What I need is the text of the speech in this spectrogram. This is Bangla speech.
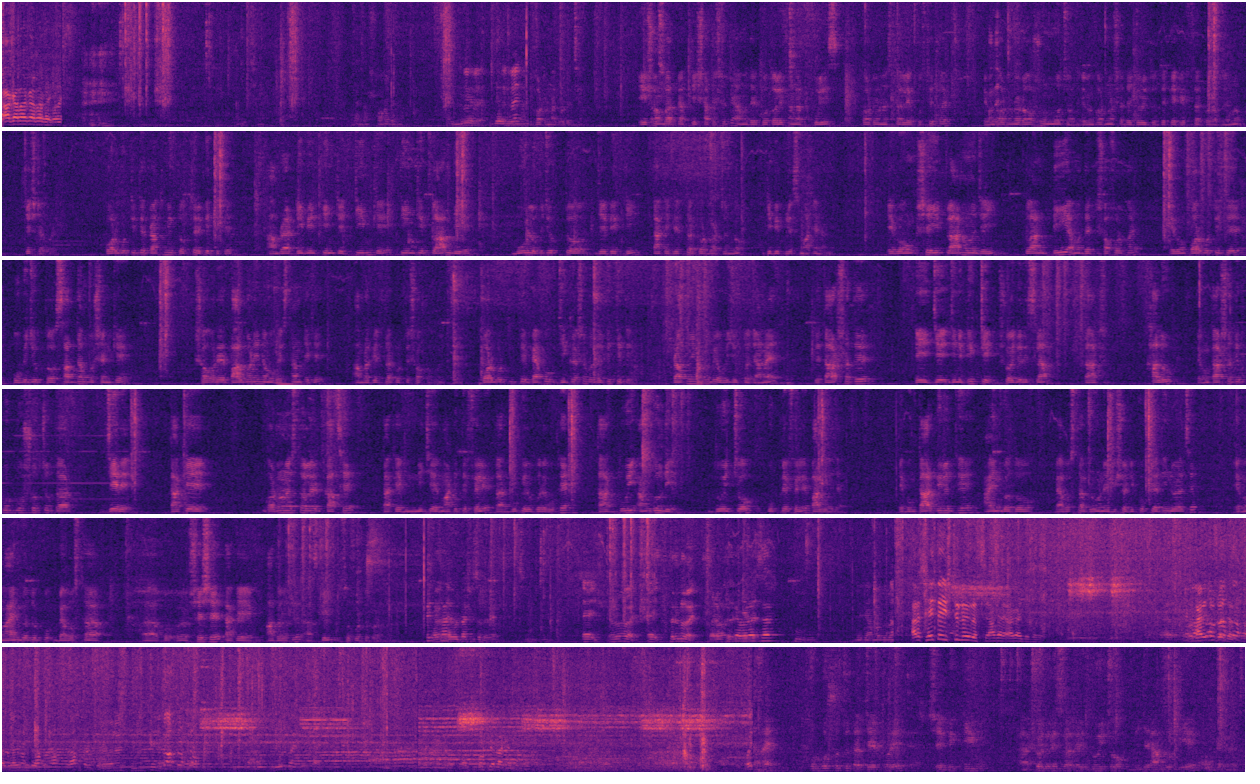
আগার আগার আগার ঘটনা ঘটেছে এই সংবাদ প্রাপ্তির সাথে সাথে আমাদের কোতোয়ালি থানার পুলিশ ঘটনাস্থলে উপস্থিত হয় এবং ঘটনার রহস্য উন্মোচন এবং ঘটনার সাথে জড়িতদেরকে গ্রেফতার করার জন্য চেষ্টা করে। পরবর্তীতে প্রাথমিক তথ্যের ভিত্তিতে আমরা ডিবির তিনটে টিমকে তিনটি প্ল্যান দিয়ে মূল অভিযুক্ত যে ব্যক্তি তাকে গ্রেফতার করবার জন্য ডিবি পুলিশ মাঠে নামে। এবং সেই প্ল্যান অনুযায়ী প্ল্যান বি আমাদের সফল হয় এবং পরবর্তীতে অভিযুক্ত সাদ্দাম হোসেনকে শহরের পালবাড়ি নামক স্থান থেকে আমরা গ্রেফতার করতে সক্ষম হই। পরবর্তীতে ব্যাপক জিজ্ঞাসাবাদের ভিত্তিতে প্রাথমিকভাবে অভিযুক্ত জানায় যে তার সাথে এই যে যিনি ভিকটিম, শহীদুল ইসলাম, তার খালু এবং তার সাথে পূর্ব শত্রুতার জেরে তাকে ঘটনাস্থলের কাছে তাকে নিচে মাটিতে ফেলে তার বুকের উপরে উঠে তার দুই আঙ্গুল দিয়ে দুই চোখ উপড়ে ফেলে পালিয়ে যায় এবং তার বিরুদ্ধে আইনগত ব্যবস্থা গ্রহণের বিষয়টি প্রক্রিয়াধীন রয়েছে এবং আইনগত ব্যবস্থা শেষে তাকে আদালতে আজকেই সুপর্দ করা হবে আরে সেই তো স্টিল হয়ে যাচ্ছে আগায় আগায় যেতে গাড়ি দুটো গাড়ি দুটো পূর্ব শত্রুতার জের ধরে সে ব্যক্তি শহীদুল ইসলামের দুই চোখ নিজের আঙ্গুল দিয়ে উপড়ে ফেলেছে।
